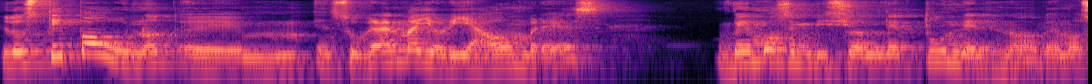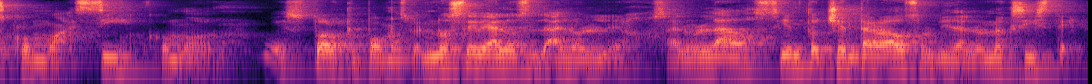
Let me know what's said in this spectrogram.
los tipo 1, eh, en su gran mayoría hombres, vemos en visión de túnel, ¿no? Vemos como así, como es todo lo que podemos ver. No se ve a, los, a lo lejos, a los lados, 180 grados, olvídalo, no existe.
